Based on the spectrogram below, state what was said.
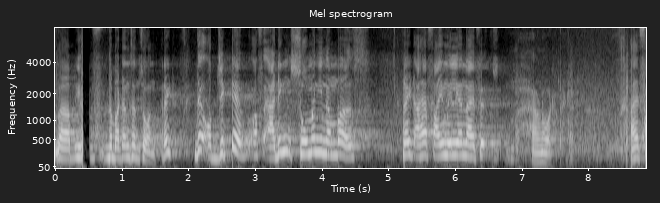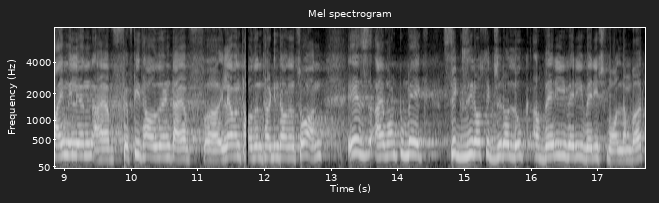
Uh, you have the buttons and so on, right? The objective of adding so many numbers, right? I have 5 million, I have, I don't know what happened. I have 5 million, I have 50,000, I have uh, 11,000, 13,000, so on, is I want to make 6060 look a very, very, very small number,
